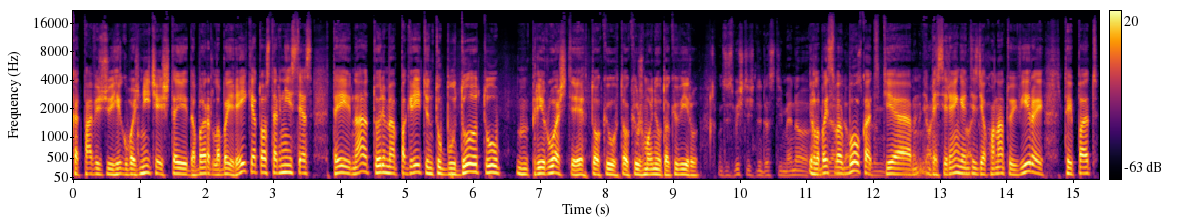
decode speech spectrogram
kad pavyzdžiui, jeigu bažnyčiai štai dabar labai reikia tos tarnystės, tai, na, turime pagreitintų būdų tų priruošti tokių, tokių žmonių, tokių vyrų. Ir labai svarbu, kad tie besirengiantys diekonatui vyrai taip pat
